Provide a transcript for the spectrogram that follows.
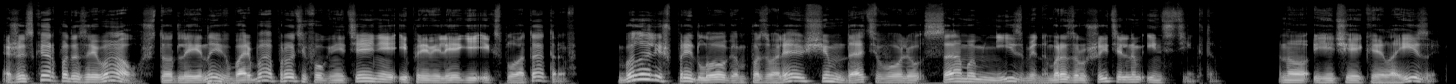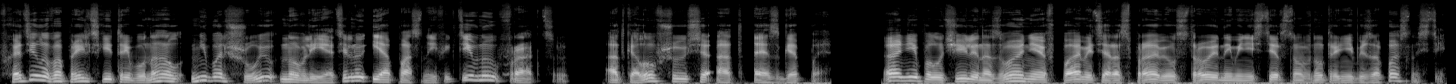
Жискар подозревал, что для иных борьба против угнетения и привилегий эксплуататоров была лишь предлогом, позволяющим дать волю самым низменным разрушительным инстинктам. Но ячейка Элоизы входила в апрельский трибунал небольшую, но влиятельную и опасно эффективную фракцию, отколовшуюся от СГП. Они получили название в память о расправе, устроенной Министерством внутренней безопасности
